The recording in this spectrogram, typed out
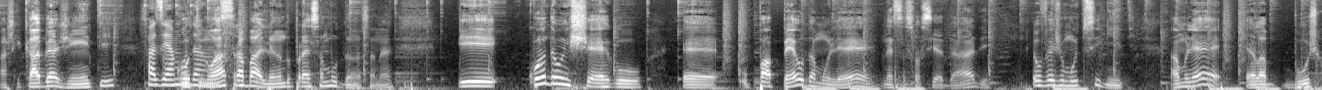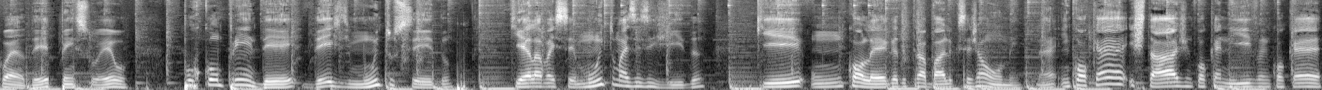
acho que cabe a gente Fazer a continuar mudança. trabalhando para essa mudança, né? E quando eu enxergo é, o papel da mulher nessa sociedade, eu vejo muito o seguinte: a mulher ela busca o EAD, penso eu, por compreender desde muito cedo que ela vai ser muito mais exigida que um colega de trabalho que seja homem, né? Em qualquer estágio, em qualquer nível, em qualquer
